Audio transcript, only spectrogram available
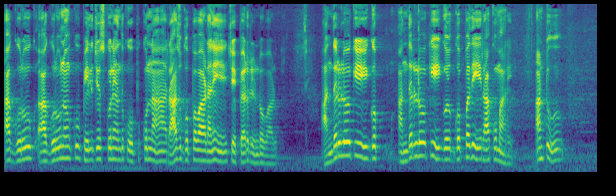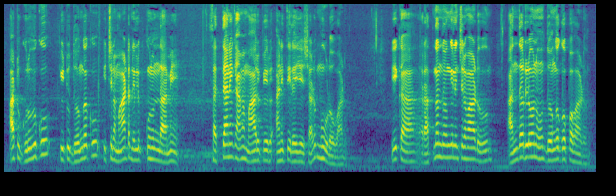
ఆ గురువు ఆ గురువునకు పెళ్ళి చేసుకునేందుకు ఒప్పుకున్న రాజు గొప్పవాడని చెప్పాడు రెండోవాడు. అందరిలోకి గొప్ప అందరిలోకి గొ- గొప్పది రాకుమారి అంటూ అటు గురువుకు ఇటు దొంగకు ఇచ్చిన మాట నిలుపుకునుందామే. సత్యానికి ఆమె మారుపేరు అని తెలియజేశాడు మూడోవాడు. ఇక రత్నం దొంగిలించిన వాడు అందరిలోనూ దొంగ గొప్పవాడు.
